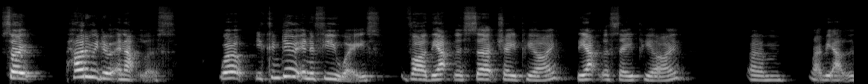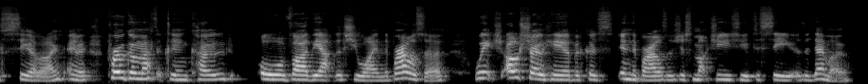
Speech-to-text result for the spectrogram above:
So how do we do it in Atlas? Well, you can do it in a few ways via the Atlas Search API, the Atlas API, um, might be Atlas CLI, anyway, programmatically in code or via the Atlas UI in the browser, which I'll show here because in the browser is just much easier to see as a demo.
